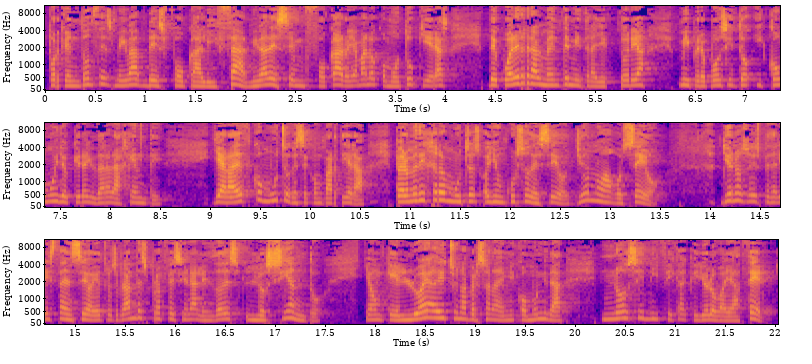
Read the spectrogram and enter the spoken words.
porque entonces me iba a desfocalizar, me iba a desenfocar o llámalo como tú quieras, de cuál es realmente mi trayectoria, mi propósito y cómo yo quiero ayudar a la gente. Y agradezco mucho que se compartiera, pero me dijeron muchos, oye, un curso de SEO, yo no hago SEO. Yo no soy especialista en SEO, hay otros grandes profesionales, entonces lo siento. Y aunque lo haya dicho una persona de mi comunidad, no significa que yo lo vaya a hacer.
